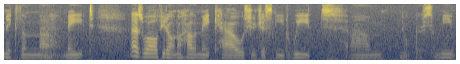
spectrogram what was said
make them uh, mate. As well, if you don't know how to make cows, you just need wheat. Um, oh, there's some meat.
